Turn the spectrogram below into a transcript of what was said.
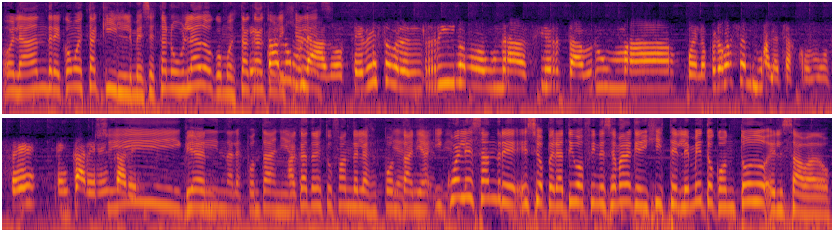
Hola, Andre. ¿Cómo está Quilmes? ¿Está nublado como está acá Está Colegiales? nublado, se ve sobre el río una cierta bruma. Bueno, pero vayan igual a Chascomús, ¿eh? Encaren, encaren. sí, qué Bien. linda la espontánea. Acá tenés tu fan de la espontánea. Bien, bien, ¿Y cuál es, Andre, ese operativo fin de semana que dijiste le meto con todo el sábado?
